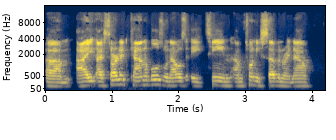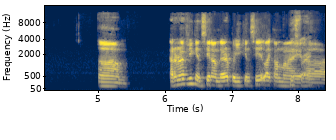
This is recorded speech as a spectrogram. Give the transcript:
Um, I I started cannibals when I was 18. I'm 27 right now. Um, I don't know if you can see it on there, but you can see it like on my right. uh,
